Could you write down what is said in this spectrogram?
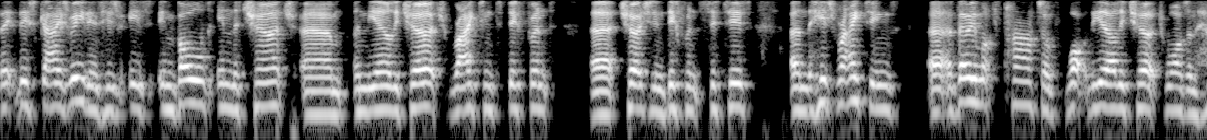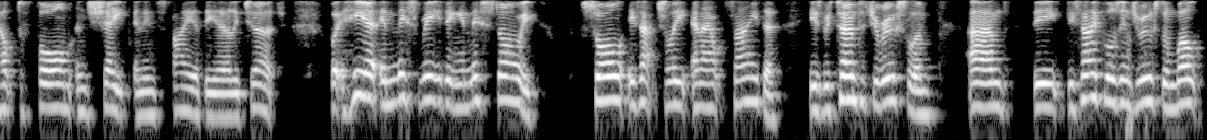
this guy's readings, he's, he's involved in the church, um, in the early church, writing to different uh, churches in different cities. And his writings uh, are very much part of what the early church was and helped to form and shape and inspire the early church. But here in this reading, in this story, Saul is actually an outsider. He's returned to Jerusalem, and the disciples in Jerusalem, well,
